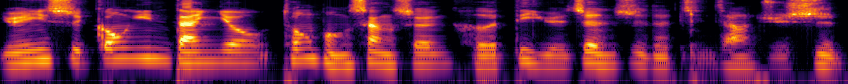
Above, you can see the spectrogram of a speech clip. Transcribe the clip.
原因是供应担忧、通膨上升和地缘政治的紧张局势。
